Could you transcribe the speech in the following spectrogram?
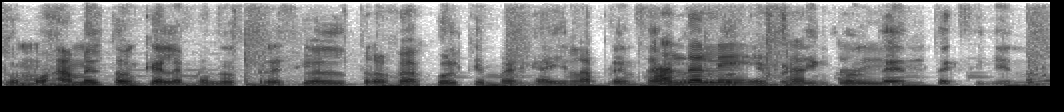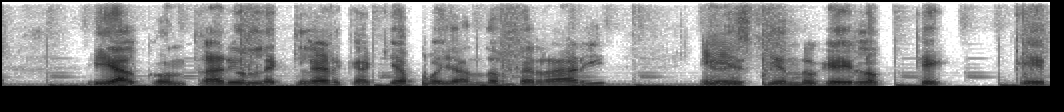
Como Hamilton que le menospreció el trofeo a Hulkenberg ahí en la prensa. Ándale, exacto. Contento exhibiéndolo. Y al contrario, Leclerc aquí apoyando a Ferrari y diciendo que lo que, que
